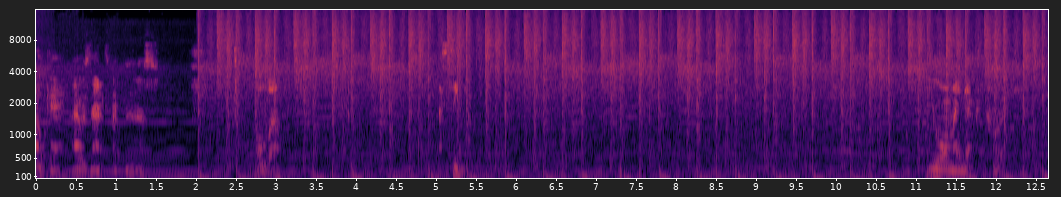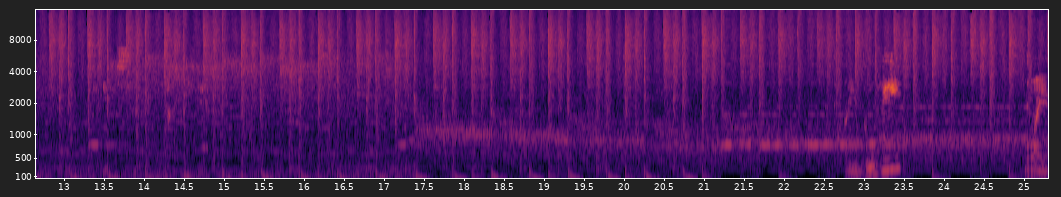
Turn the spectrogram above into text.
okay, I was not expecting this. Oh well. I see. You are my next priority. Are you goofy? Boy.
